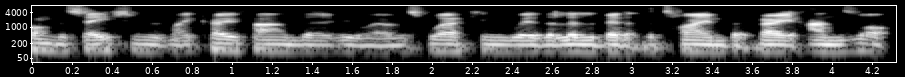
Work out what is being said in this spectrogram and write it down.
conversation with my co-founder who I was working with a little bit at the time, but very hands off.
